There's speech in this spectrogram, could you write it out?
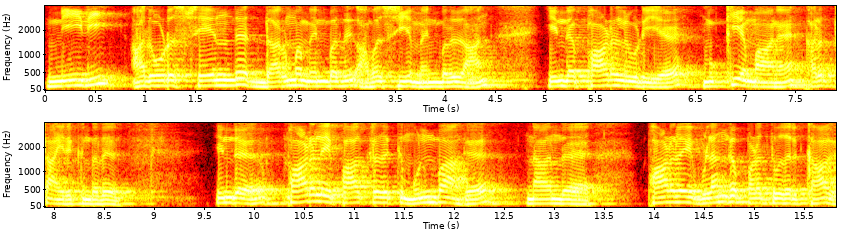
நீதி அதோடு சேர்ந்த தர்மம் என்பது அவசியம் என்பதுதான் இந்த பாடலுடைய முக்கியமான கருத்தாக இருக்கின்றது இந்த பாடலை பார்க்கறதுக்கு முன்பாக நான் இந்த பாடலை விளங்கப்படுத்துவதற்காக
